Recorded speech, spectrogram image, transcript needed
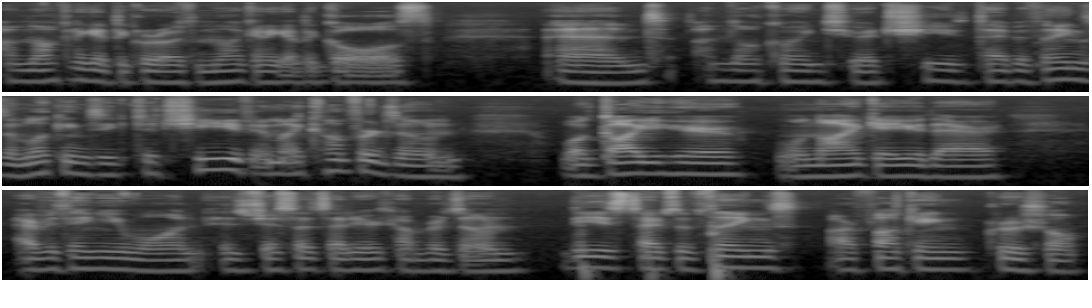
I'm not going to get the growth, I'm not going to get the goals and I'm not going to achieve the type of things I'm looking to, achieve in my comfort zone. What got you here will not get you there. Everything you want is just outside of your comfort zone. These types of things are fucking crucial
